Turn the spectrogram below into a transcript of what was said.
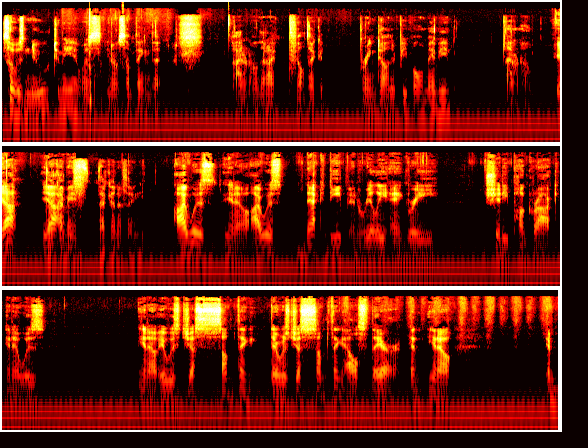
so it was new to me. It was, you know, something that I don't know that I felt I could bring to other people. Maybe I don't know. yeah, yeah. I mean, of, that kind of thing. I was, you know, I was neck deep in really angry, shitty punk rock, and it was, you know, it was just something. There was just something else there, and you know, and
